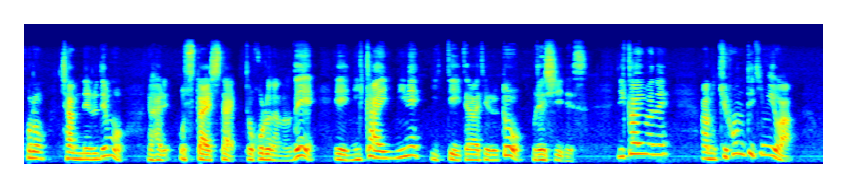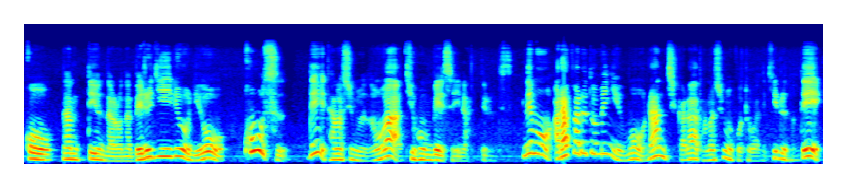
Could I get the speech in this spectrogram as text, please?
このチャンネルでもやはりお伝えしたいところなので、2階にね、行っていただけると嬉しいです。2階はね、あの、基本的には、こう、なんて言うんだろうな、ベルギー料理をコースで楽しむのが基本ベースになってるんです。でも、アラカルトメニューもランチから楽しむことができるので、い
